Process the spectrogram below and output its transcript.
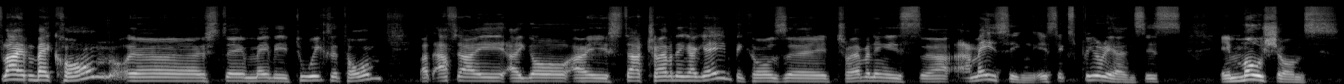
flying back home uh, stay maybe two weeks at home but after i i go i start traveling again because uh, traveling is uh, amazing it's experience it's emotions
